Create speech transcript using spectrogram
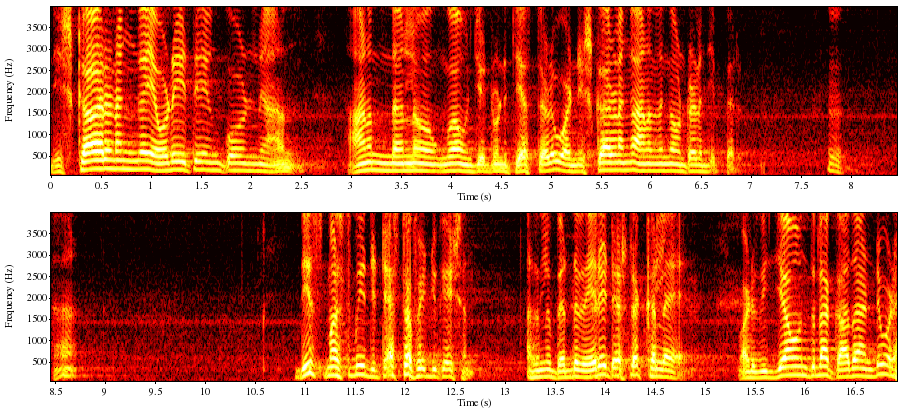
నిష్కారణంగా ఎవడైతే ఇంకోడిని ఆనంద ఆనందంగా ఉంచేటువంటి చేస్తాడో వాడు నిష్కారణంగా ఆనందంగా ఉంటాడని చెప్పారు. This must be the test of education అసలు నువ్వు పెద్ద వేరే టెస్ట్ ఎక్కర్లే. వాడు విద్యావంతుడా కాదా అంటే వాడు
